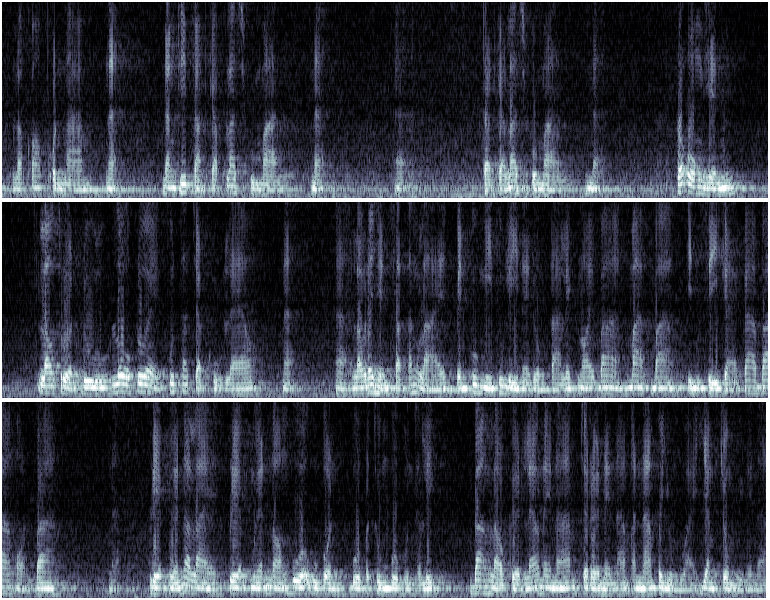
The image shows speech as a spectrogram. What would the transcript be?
ำแล้วก็พ้นน้ำนะดังที่ตรัสกับราชกุมารนะ ตรัสกับราชกุมารนะพระองค์เห็นเราตรวจดูโลกด้วยพุทธจักขุแล้วนะเราได้เห็นสัตว์ทั้งหลาย เป็นผู้มีทุลีในดวงตาเล็กน้อยบ้าง มากบ้าง อินทรีย์แก่กล้าบ้างอ่อนบ้างนะเปรียบเหมือนอะไร เปรียบเหมือนหนองบัวอุบลบัวปทุมบัวบุญทลิกบ้างเราเกิดแล้วในน้ำเจริญในน้ำอันน้ำประยุงไว้ ยังจมอยู่ในน้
